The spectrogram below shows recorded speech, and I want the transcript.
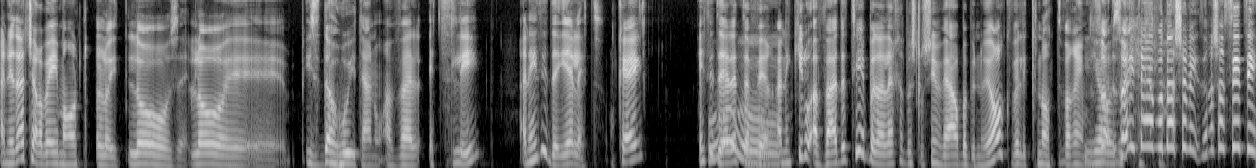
אני יודעת שהרבה אמהות לא, לא, זה, לא אה, הזדהו איתנו, אבל אצלי, אני הייתי דיילת, אוקיי? הייתי דיילת או. אוויר, אני כאילו עבדתי בללכת ב-34 בניו יורק ולקנות דברים, זו, הייתה. העבודה שלי, זה מה שעשיתי.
